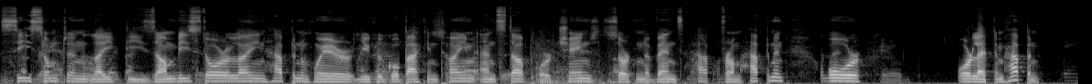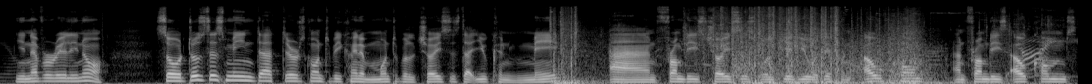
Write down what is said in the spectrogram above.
see something like the zombie storyline happen where you could go back in time and stop or change certain events hap from happening or or let them happen. You never really know. So does this mean that there's going to be kind of multiple choices that you can make and from these choices will give you a different outcome and from these outcomes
